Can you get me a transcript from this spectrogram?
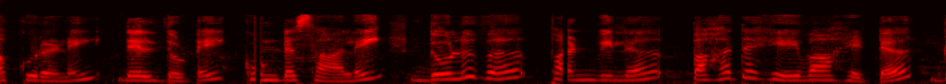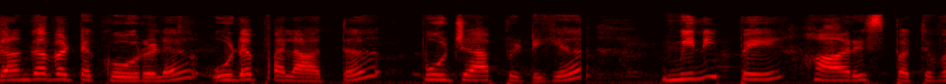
அக்குரணை தெல்தொட்டை குண்டசாலை தொழுவ பண்வில பகத ஹேவா ஹெட்ட கங்கவட்ட கோரள உடப்பலாத்த பூஜாப்பிட்டிய மினிப்பே ஹாரிஸ் பத்துவ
